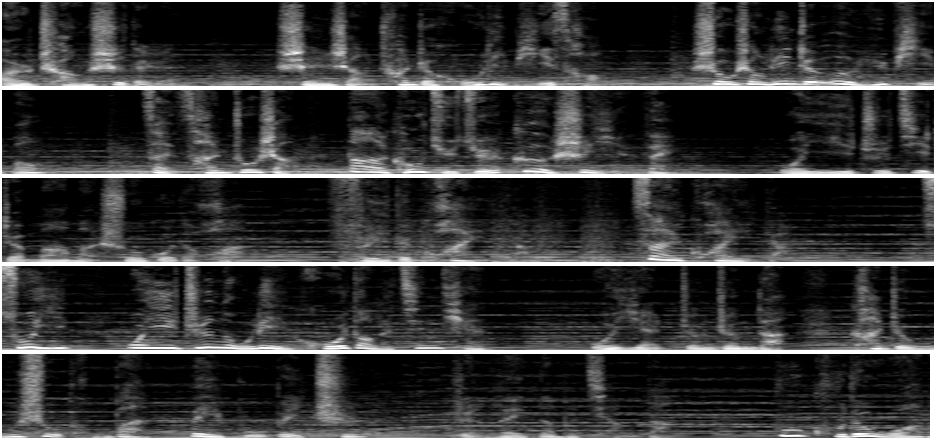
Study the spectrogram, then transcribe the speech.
而城市的人，身上穿着狐狸皮草，手上拎着鳄鱼皮包，在餐桌上大口咀嚼各式野味。我一直记着妈妈说过的话：飞得快一点，再快一点。所以我一直努力活到了今天。我眼睁睁地看着无数同伴被捕被吃，人类那么强大，孤苦的我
